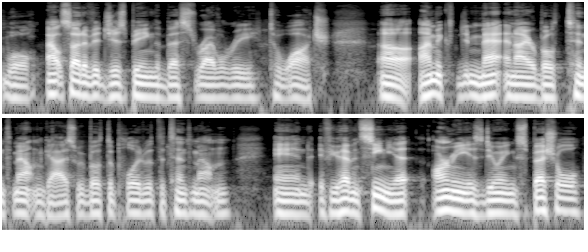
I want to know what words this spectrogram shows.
well outside of it just being the best rivalry to watch, uh, I'm Matt and I are both 10th Mountain guys. We both deployed with the 10th Mountain, and if you haven't seen yet, Army is doing special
